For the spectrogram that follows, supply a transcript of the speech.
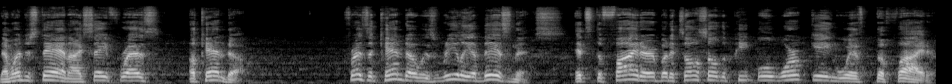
Now understand, I say Fres Oquendo. Fres Oquendo is really a business. It's the fighter, but it's also the people working with the fighter.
